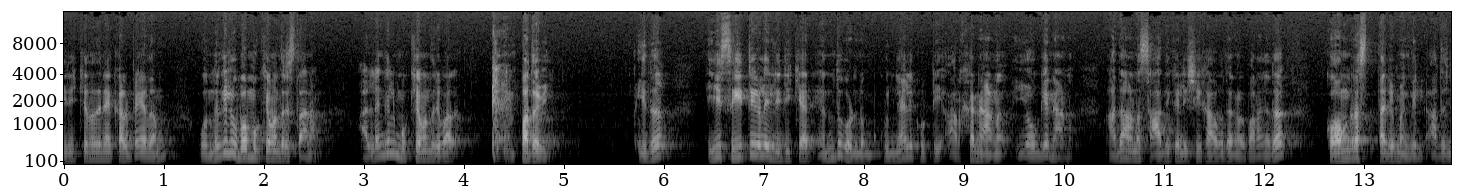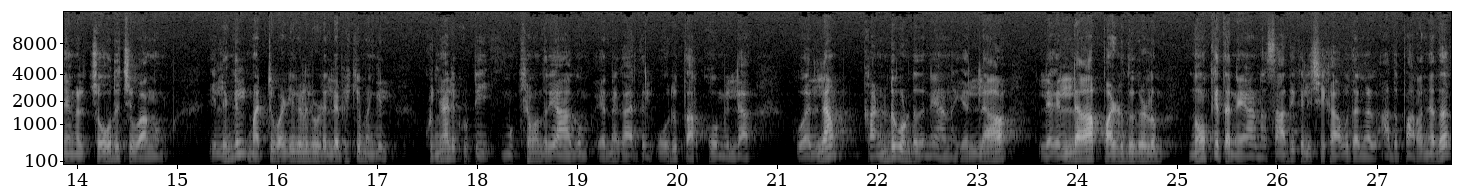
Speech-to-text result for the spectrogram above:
ഇരിക്കുന്നതിനേക്കാൾ ഭേദം ഒന്നുകിൽ ഉപമുഖ്യമന്ത്രി സ്ഥാനം അല്ലെങ്കിൽ മുഖ്യമന്ത്രി പദവി. ഇത് ഈ സീറ്റുകളിൽ ഇരിക്കാൻ എന്തുകൊണ്ടും കുഞ്ഞാലിക്കുട്ടി അർഹനാണ് യോഗ്യനാണ്. അതാണ് സാദിഖ് അലി ശിഹാബ് തങ്ങൾ പറഞ്ഞത്. കോൺഗ്രസ് തരുമെങ്കിൽ അത് ഞങ്ങൾ ചോദിച്ചു വാങ്ങും. ഇല്ലെങ്കിൽ മറ്റു വഴികളിലൂടെ ലഭിക്കുമെങ്കിൽ കുഞ്ഞാലിക്കുട്ടി മുഖ്യമന്ത്രിയാകും എന്ന കാര്യത്തിൽ ഒരു തർക്കവുമില്ല. എല്ലാം കണ്ടുകൊണ്ട് തന്നെയാണ്. എല്ലാ എല്ലാ പഴുതുകളും നോക്കി തന്നെയാണ് സാദിഖ് അലി ശിഹാബ് തങ്ങൾ അത് പറഞ്ഞത്.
